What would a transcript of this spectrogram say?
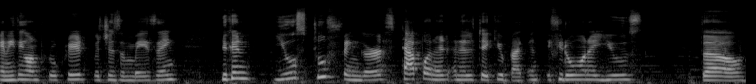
anything on Procreate, which is amazing. You can use two fingers, tap on it, and it'll take you back. And if you don't want to use the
